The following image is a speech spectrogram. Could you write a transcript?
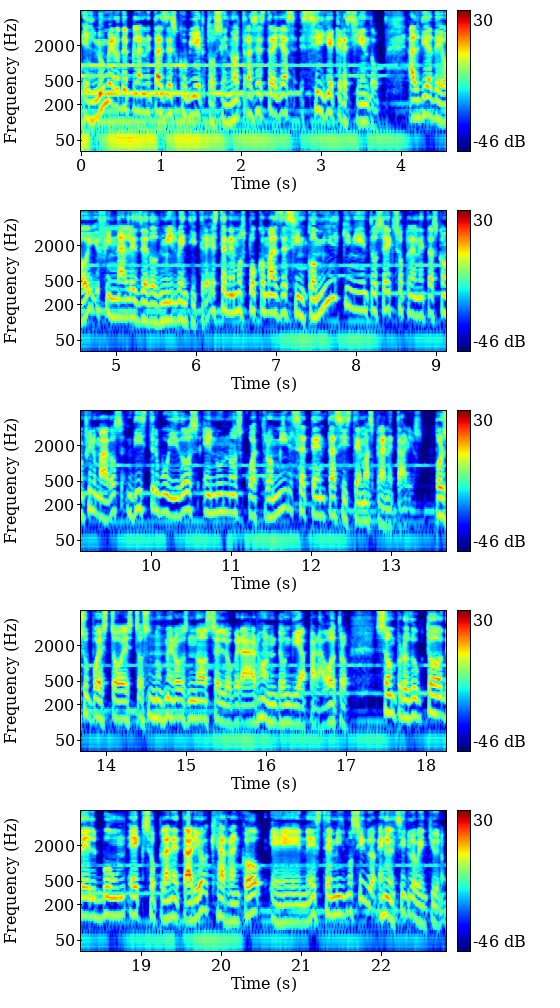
El número de planetas descubiertos en otras estrellas sigue creciendo. Al día de hoy, finales de 2023, tenemos poco más de 5.500 exoplanetas confirmados distribuidos en unos 4.070 sistemas planetarios. Por supuesto, estos números no se lograron de un día para otro. Son producto del boom exoplanetario que arrancó en este mismo siglo, en el siglo XXI.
